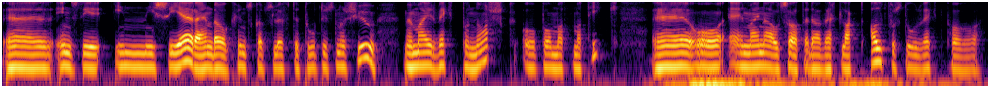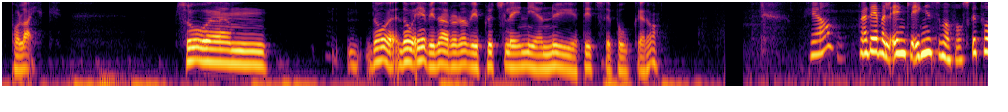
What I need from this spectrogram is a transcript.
eh, initierer en da Kunnskapsløftet 2007 med mer vekt på norsk og på matematikk. Eh, og en mener altså at det har vært lagt altfor stor vekt på, på leik. Så eh, da, da, er vi der, og da er vi plutselig inne i en ny tidsepoke. da. Ja, det er vel egentlig ingen som har forsket på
